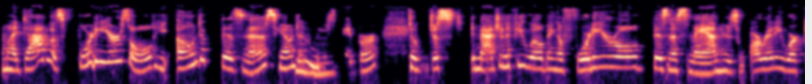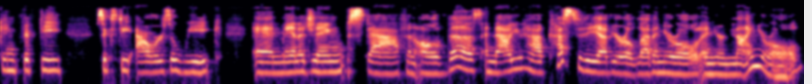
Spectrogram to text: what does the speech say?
my dad was 40 years old. He owned a business. He owned a mm-hmm. newspaper. So just imagine, if you will, being a 40 year old businessman who's already working 50, 60 hours a week and managing staff and all of this. And now you have custody of your 11 year old and your nine year old.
